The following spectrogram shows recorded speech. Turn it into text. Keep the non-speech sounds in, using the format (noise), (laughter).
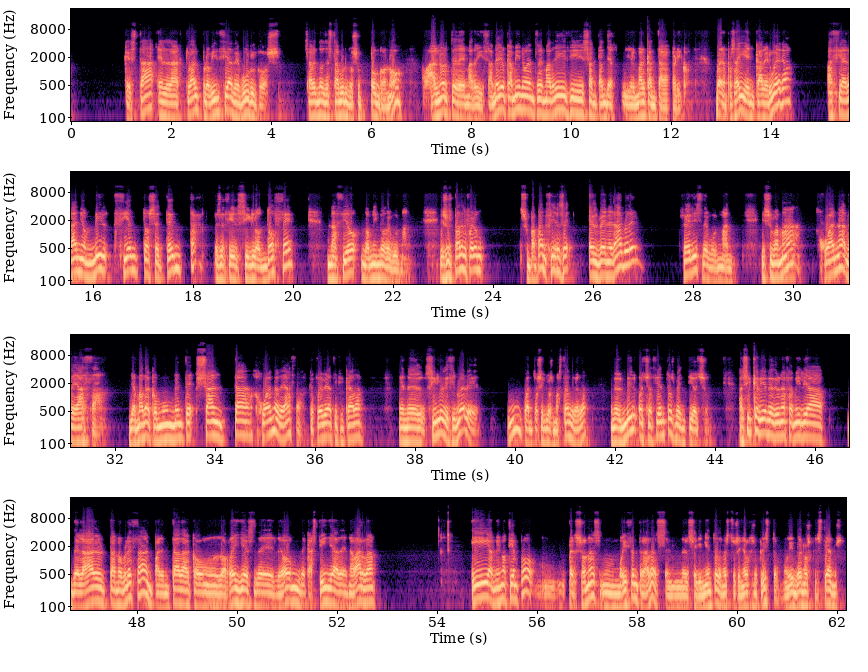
que está en la actual provincia de Burgos. ¿Saben dónde está Burgos? Supongo, ¿no? Al norte de Madrid, a medio camino entre Madrid y Santander y el mar Cantábrico. Bueno, pues ahí en Caleruega, hacia el año 1170, es decir, siglo XII, nació Domingo de Guzmán. Y sus padres fueron, su papá, fíjese, el venerable Félix de Guzmán. Y su mamá, Juana de Aza, llamada comúnmente Santa Juana de Aza, que fue beatificada en el siglo XIX. Mm, ¿Cuántos siglos más tarde, verdad? En el 1828. Así que viene de una familia de la alta nobleza, emparentada con los reyes de León, de Castilla, de Navarra, y al mismo tiempo personas muy centradas en el seguimiento de nuestro Señor Jesucristo, muy buenos cristianos.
